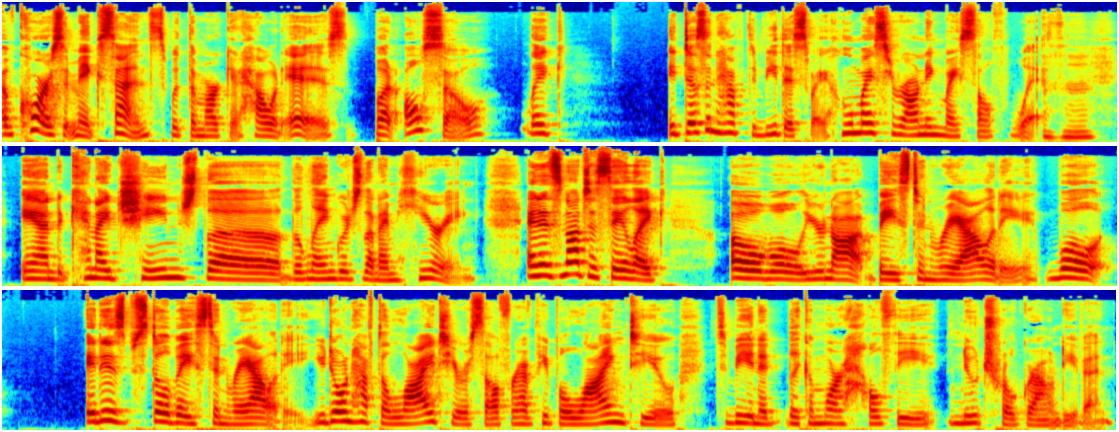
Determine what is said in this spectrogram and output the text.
of course, it makes sense with the market how it is, but also, like, it doesn't have to be this way. Who am I surrounding myself with? Mm-hmm. And can I change the the language that I'm hearing? And it's not to say like, oh, well, you're not based in reality. Well, it is still based in reality. You don't have to lie to yourself or have people lying to you to be in a like a more healthy, neutral ground even.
